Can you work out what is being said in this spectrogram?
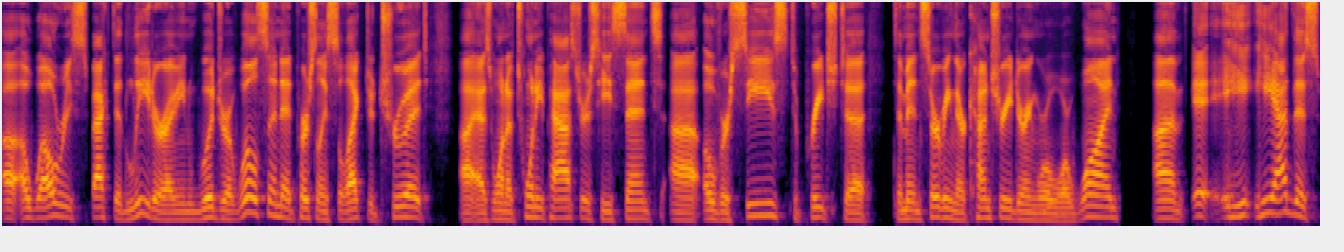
a, a well respected leader. I mean, Woodrow Wilson had personally selected Truett uh, as one of 20 pastors he sent uh, overseas to preach to to men serving their country during World War One. Um, he he had this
